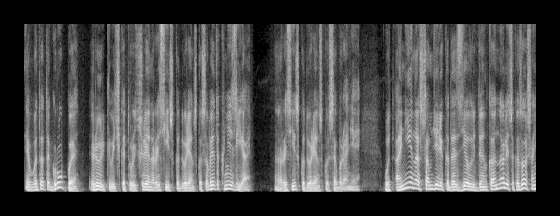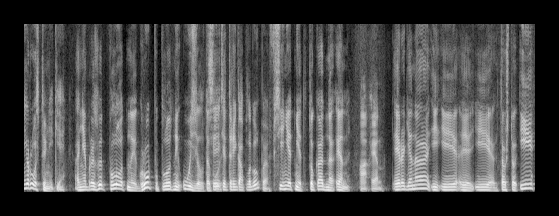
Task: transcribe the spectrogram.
э, вот эта группа Рюрикович, который член Российского дворянского собрания, это князья Российского дворянского собрания. Вот они, на самом деле, когда сделали ДНК-анализ, оказалось, что они родственники. Они образуют плотную группу, плотный узел такой. Все эти три гаплогруппы? Все нет, нет, только одна N. А, N. И родина, и, и, и, и то, что и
